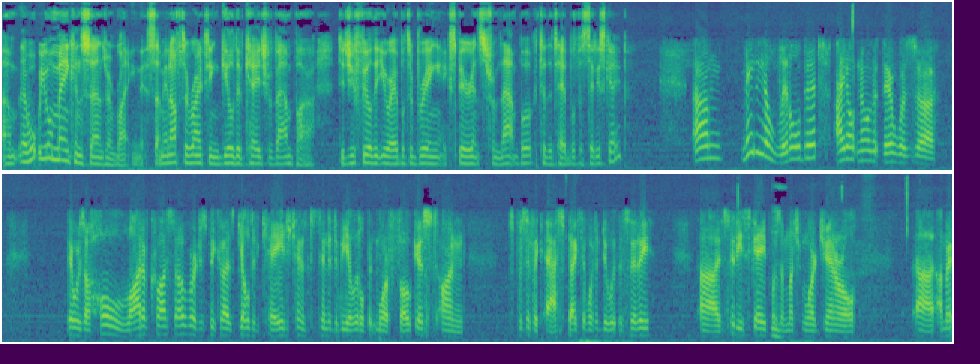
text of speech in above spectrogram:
Um, now, what were your main concerns when writing this? I mean, after writing Gilded Cage for Vampire, did you feel that you were able to bring experience from that book to the table for Cityscape? Um, maybe a little bit. I don't know that there was uh, there was a whole lot of crossover, just because Gilded Cage tends tended to be a little bit more focused on specific aspects of what to do with the city. Uh, Cityscape was a much more general uh, a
